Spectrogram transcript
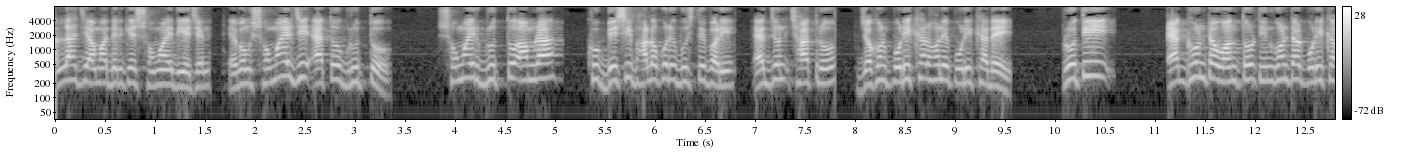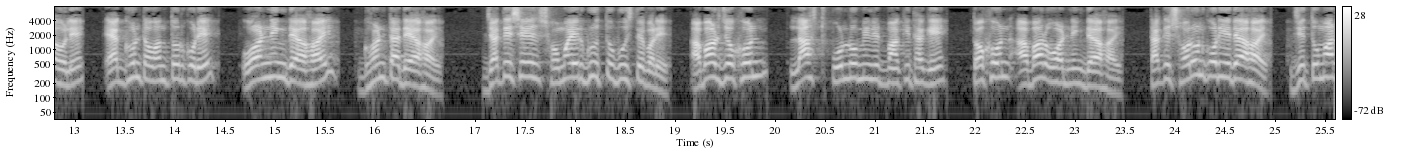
আল্লাহ যে আমাদেরকে সময় দিয়েছেন এবং সময়ের যে এত গুরুত্ব, সময়ের গুরুত্ব আমরা খুব বেশি ভালো করে বুঝতে পারি। একজন ছাত্র যখন পরীক্ষার হলে পরীক্ষা দেয়, প্রতি এক ঘণ্টা অন্তর, তিন ঘণ্টার পরীক্ষা হলে এক ঘণ্টা অন্তর করে ওয়ার্নিং দেওয়া হয়, ঘণ্টা দেওয়া হয়, যাতে সে সময়ের গুরুত্ব বুঝতে পারে। আবার যখন লাস্ট পনেরো মিনিট বাকি থাকে, তখন আবার ওয়ার্নিং দেওয়া হয়। তাকে স্মরণ করিয়ে দেওয়া হয় যে তোমার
